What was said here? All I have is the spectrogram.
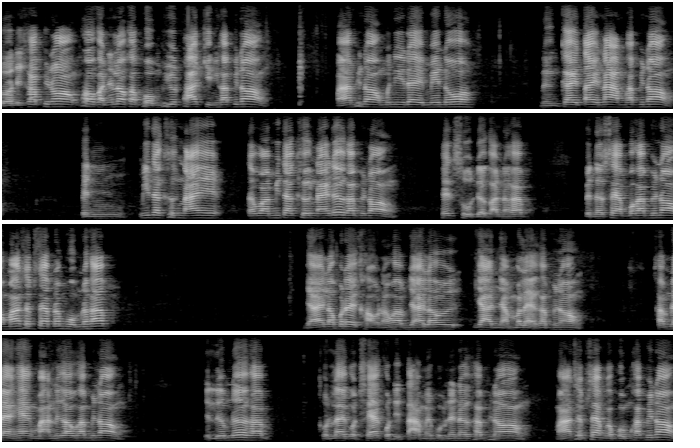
สวัสดีครับพี่น้องพ่อกันนี่แล้วครับผมพิยุทธพากินครับพี่น้อง มาพี่น้องมื้อนี้ได้เมนูหนึ่งไก่ใต้น้ำครับพี่น้อง เป็นมีแต่เครื่องในแต่ว่ามีแต่เครื่องในเด้อครับ พี่น้องเฮ็ดสูตรเดียวกันนะครับ เป็นตาแซ่บบ่ครับพี่น้องมาแซ่บๆน้ำผมนะครับยายเราไม่ได้เข่านะครับยายเราย่านยำมาแหละครับพี่น้องคำแรงแห้งหมาเนื้อครับพี่น้องอย่าลืมเด้อครับกดไลค์กดแชร์กดติดตามให้ผมได้เด้อครับ พี่น้อง มาแซ่บๆกับผมครับพี่น้อง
